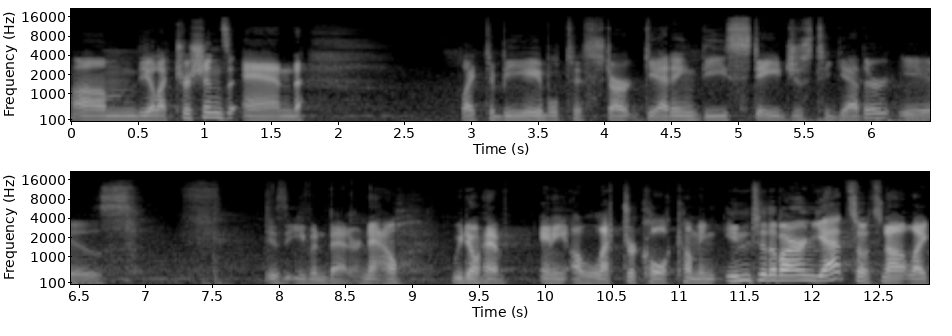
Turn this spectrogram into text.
um, the electricians. And like to be able to start getting these stages together is is even better. Now, we don't have any electrical coming into the barn yet. So it's not like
